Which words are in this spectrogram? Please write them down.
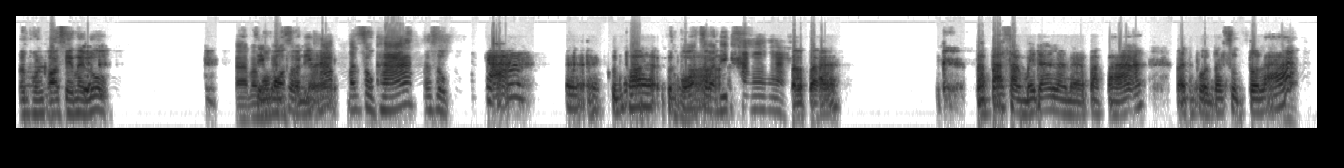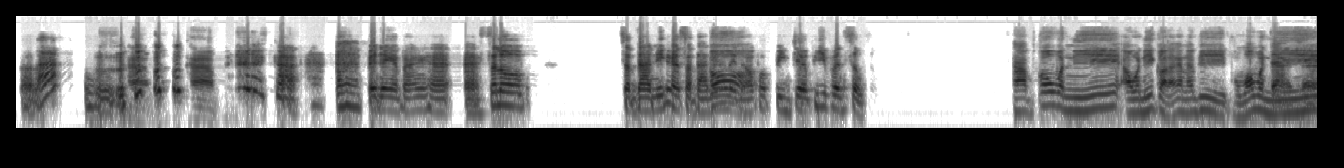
เป็นผลขอเสียงหน่อยลูกอ่าเป็นผมบอกสวัสดีครับปันสุขคะปันสุขค่ะ เออคุณพ่อคุณบพ่ออกสวัสดีค่ะป้าป้าป้าป้าสั่งไม่ได้แล้วนะป้าป้าปันผลปันสุกตัวละตัวละอืมครับครับค่ะอ่าเป็นยังไงบ้างฮะ อ่าสรุปสัปดาห์นี้กับสัปดาห์หน้าเลยเนาะเพอปิงเจอพี่วันศุกร์ครับ ก็วันนี้เอาวันนี้ก่อนแล้วกันนะพี่ ผมว่าวันนี้ได้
